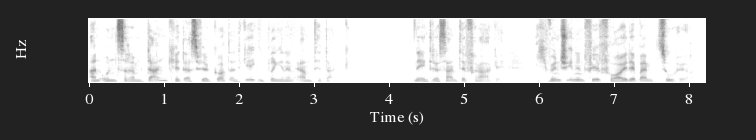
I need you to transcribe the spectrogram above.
an unserem Danke, das wir Gott entgegenbringen, in Erntedank? Eine interessante Frage. Ich wünsche Ihnen viel Freude beim Zuhören.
